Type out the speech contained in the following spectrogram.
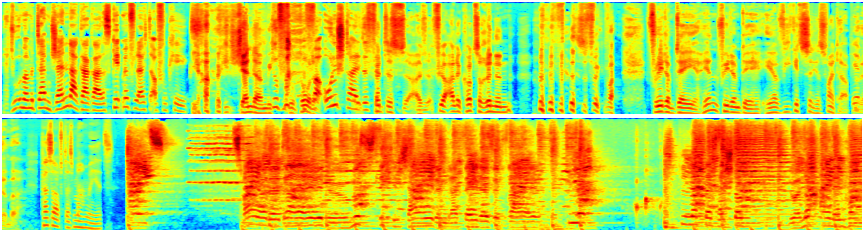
Ja, du immer mit deinem Gender-Gaga, das geht mir vielleicht auf den Keks. Ja, ich gender mich Du zu Tode. verunstaltest Ich finde es also für alle ist wahr. Freedom Day hin, Freedom Day her. Wie geht's denn jetzt weiter ab Ja. November? Pass auf, das machen wir jetzt. Zwei oder drei, du musst dich entscheiden, drei Felder sind frei. Loch, Loch, das heißt Stopp, nur noch einen Hock,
